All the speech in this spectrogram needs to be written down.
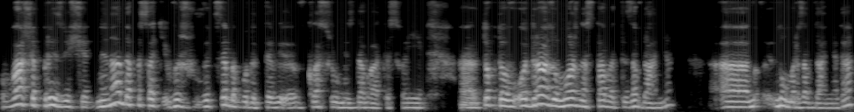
ваше прізвище не треба писати, ви ж від себе будете в класрумі здавати свої. Е, Тобто одразу можна ставити завдання, номер завдання, да?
